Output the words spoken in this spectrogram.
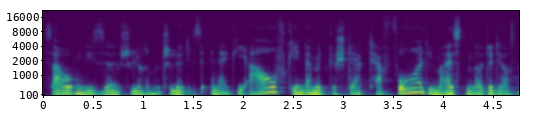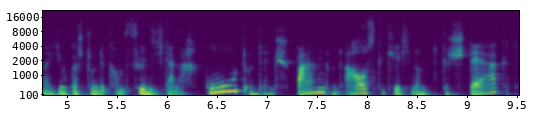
saugen diese Schülerinnen und Schüler diese Energie auf, gehen damit gestärkt hervor. Die meisten Leute, die aus einer Yogastunde kommen, fühlen sich danach gut und entspannt und ausgeglichen und gestärkt.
